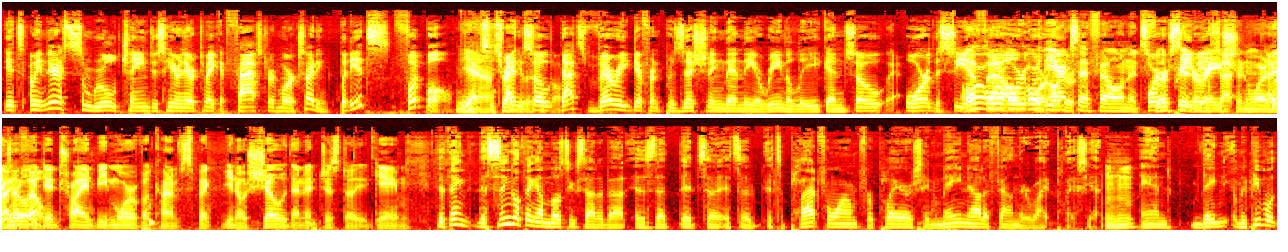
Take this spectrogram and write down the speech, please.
it's, I mean, there's some rule changes here and there to make it faster and more exciting, but it's football. Yes, it's regular And so football. that's very different positioning than the Arena League, and so, or the Or, CFL. or, or, or the other- XFL in its or the first previous iteration, where they XFL. really did try and be more of a kind of spec, you know show than it just a game. The thing, the single thing I'm most excited about is that it's a it's a it's a platform for players who may not have found their right place yet, mm-hmm. and they. I mean, people.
